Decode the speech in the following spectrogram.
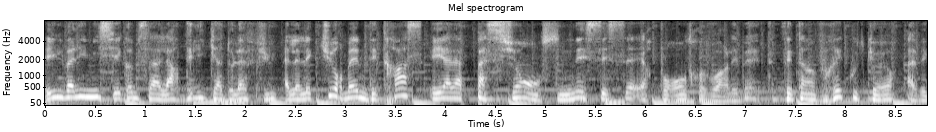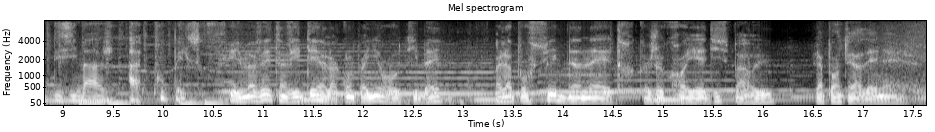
et il va l'initier comme ça à l'art délicat de l'affût, à la lecture même des traces et à la patience nécessaire pour entrevoir les bêtes. C'est un vrai coup de cœur avec des images à couper le souffle. Il m'avait invité à l'accompagner au Tibet à la poursuite d'un être que je croyais disparu, la panthère des neiges.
